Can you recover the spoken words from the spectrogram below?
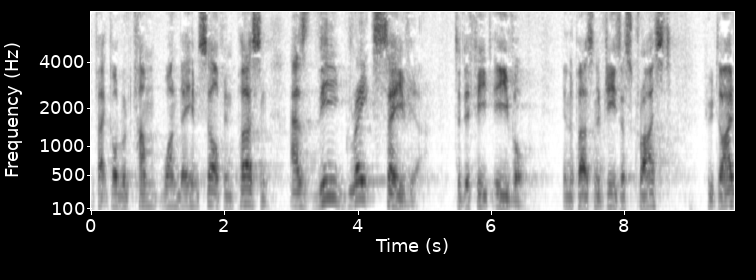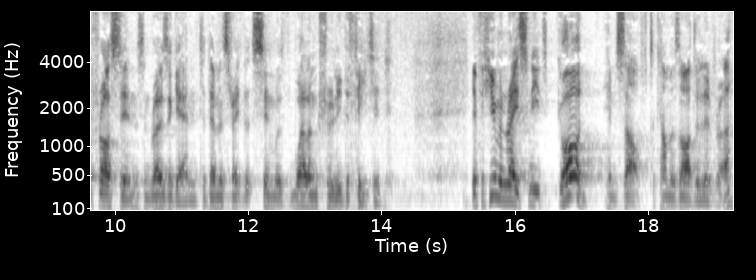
In fact, God would come one day himself in person as the great Savior to defeat evil in the person of Jesus Christ, who died for our sins and rose again to demonstrate that sin was well and truly defeated. If the human race needs God himself to come as our deliverer,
